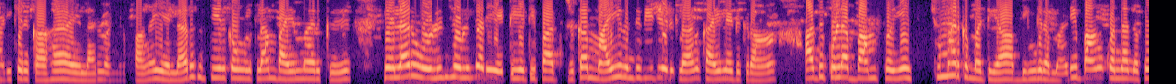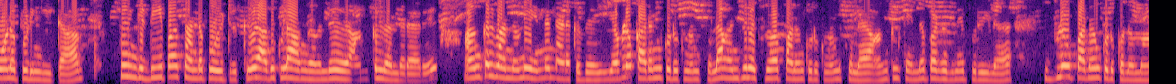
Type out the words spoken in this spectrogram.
அடிக்கிறதுக்காக எல்லாரும் வந்திருப்பாங்க. எல்லாரும் சுத்தி இருக்கவங்களுக்குலாம் பயமா இருக்கு. எல்லாரும் ஒளிஞ்சு ஒளிஞ்சு அதை எட்டி எட்டி பார்த்துட்டு இருக்கா. மை வந்து வீடியோ எடுக்கலாம்னு கையில எடுக்கிறான். அதுக்குள்ள பம்ப் ஏ சும்மா இருக்க மாட்டியா? அப்படிங்கிற மாதிரி பங்க் வந்து அந்த போனை பிடுங்கிட்டா. ஸோ இங்க டீப்பா சண்டை போயிட்டு இருக்கு. அதுக்குள்ள அங்க வந்து அங்கிள் வந்துடுறாரு அங்கிள் வந்தோடனே என்ன நடக்குது? எவ்வளவு கடன் கொடுக்கணும்னு சொல்ல அஞ்சு லட்ச ரூபா பணம் கொடுக்கணும்னு சொல்ல. அங்கிளுக்கு என்ன பண்றதுனே புரியல. இவ்வளோ பணம் கொடுக்கணுமா?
